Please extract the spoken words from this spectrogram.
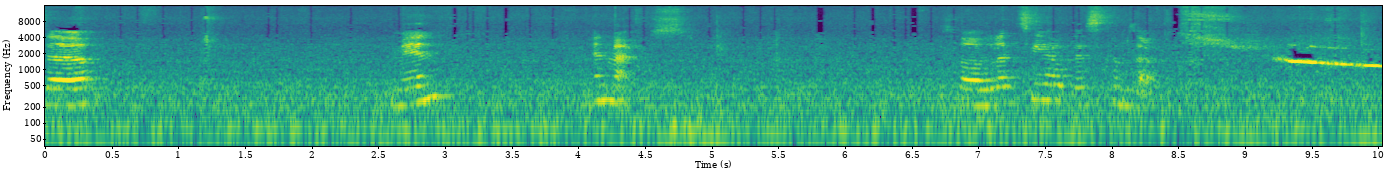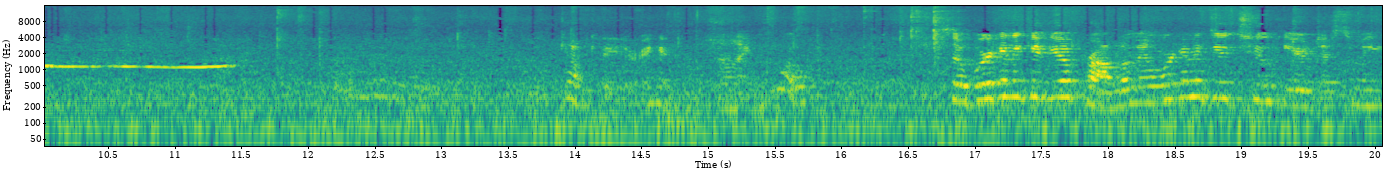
the min and max. So let's see how this comes out. Calculator right here. I'm like, whoa. We're gonna give you a problem, and we're gonna do two here just to make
